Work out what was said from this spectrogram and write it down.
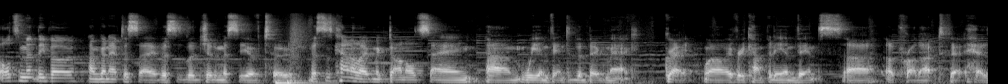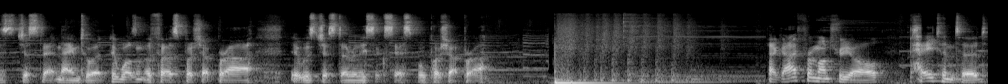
Ultimately, though, I'm going to have to say this is legitimacy of two. This is kind of like McDonald's saying um, we invented the Big Mac great. Well, every company invents uh, a product that has just that name to it. It wasn't the first push up bra, it was just a really successful push up bra. A guy from Montreal patented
